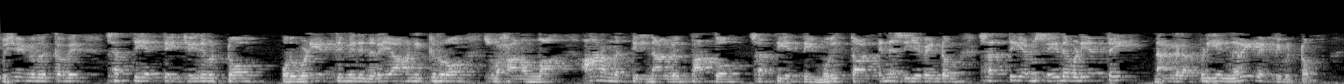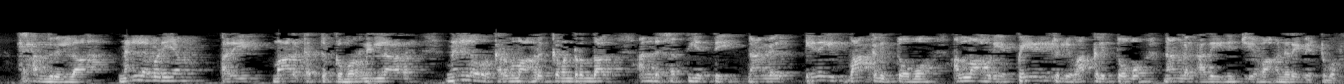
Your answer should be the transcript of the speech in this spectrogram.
விஷயங்கள் இருக்கிறது. சத்தியத்தை செய்துவிட்டோம். ஒரு விடயத்தின் மீது நிறையாக நிற்கிறோம். சுபகானல்லா ஆரம்பத்தில் நாங்கள் பார்த்தோம். சத்தியத்தை முறித்தால் என்ன செய்ய வேண்டும்? சத்தியம் செய்த விடயத்தை நாங்கள் அப்படியே நிறைவேற்றி விட்டோம் அல்ஹம்துலில்லாஹ். நல்ல விடயம். அதை மார்க்கத்துக்கு முரணில்லாத நல்ல ஒரு கர்மமாக இருக்க என்றிருந்தால் அந்த சத்தியத்தை நாங்கள் எதை வாக்களித்தோமோ அல்லாஹுடைய பெயரை சொல்லி வாக்களித்தோமோ நாங்கள் அதை நிச்சயமாக நிறைவேற்றுவோம்.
